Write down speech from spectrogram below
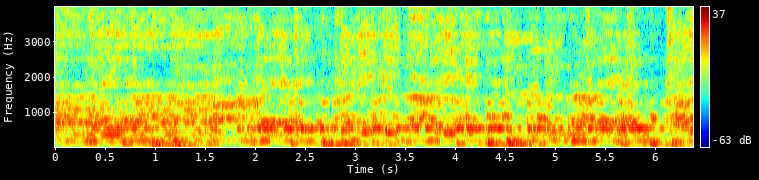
हरे राम हरे हरे हरे कृष्ण हरे कृष्ण कृष्ण हरे हरे हरे राम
